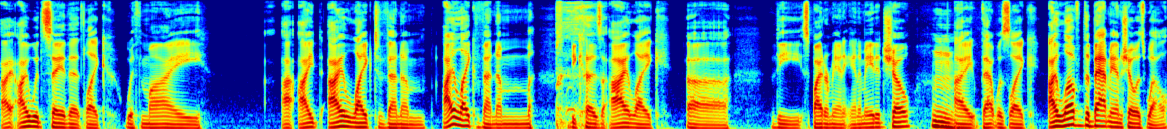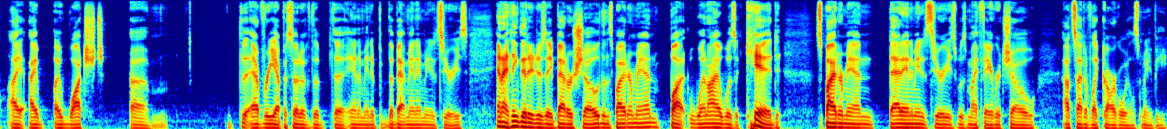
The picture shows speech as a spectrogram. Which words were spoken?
I I would say that like with my I I, I liked Venom. I like Venom because I like uh the Spider-Man animated show. I that was like I loved the Batman show as well. I I, I watched um the every episode of the the animated the Batman animated series, and I think that it is a better show than Spider Man. But when I was a kid, Spider Man that animated series was my favorite show outside of like Gargoyles maybe,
